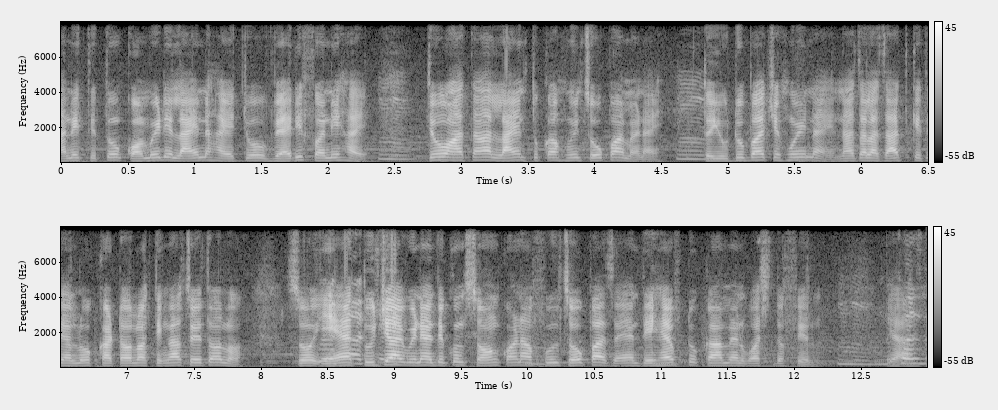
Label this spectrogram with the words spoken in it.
आनी तितून कॉमेडी लायन आहाय त्यो व्हेरी फनी आहाय त्यो आतां लायन तुका खूंय चोवपा मेळनाय तो युट्यूबाचेर खूंय नाय नाजाल्यार जात कितें लोक काडटलो थिंगा चोयतलो सो हें? तुज्या विण्या देखून सॉंग कोणा फूल चोवपा जाय they have to come and watch the film because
